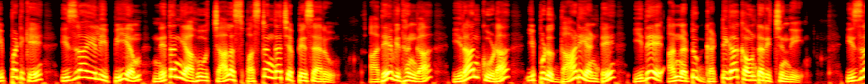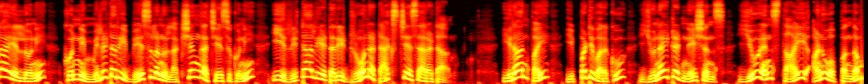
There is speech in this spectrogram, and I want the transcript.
ఇప్పటికే ఇజ్రాయెలీ పీఎం నెతన్యాహు చాలా స్పష్టంగా చెప్పేశారు. అదేవిధంగా ఇరాన్ కూడా ఇప్పుడు దాడి అంటే ఇదే అన్నట్టు గట్టిగా కౌంటరిచ్చింది ఇజ్రాయెల్లోని కొన్ని మిలిటరీ బేసులను లక్ష్యంగా చేసుకుని ఈ రిటాలియేటరీ డ్రోన్ అటాక్స్ చేశారట. ఇరాన్పై ఇప్పటివరకు యునైటెడ్ నేషన్స్ యుఎన్ స్థాయి అణు ఒప్పందం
